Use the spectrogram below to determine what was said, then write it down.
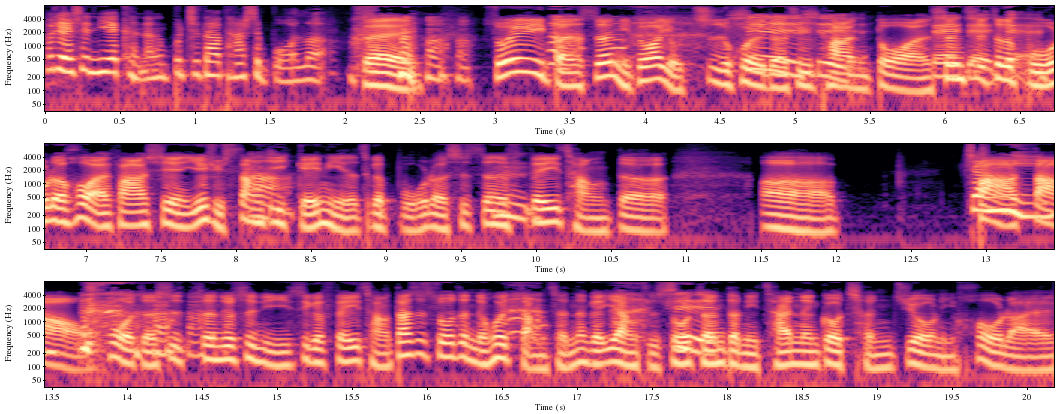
或者是你也可能不知道他是伯乐。对，所以本身你都要有智慧的去判断，甚至这个伯乐后来发现，也许上帝给你的这个伯乐是真的非常的，嗯、呃。霸 道，或者是真就是你是一个非常，但是说真的会长成那个样子。说真的，你才能够成就你后来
